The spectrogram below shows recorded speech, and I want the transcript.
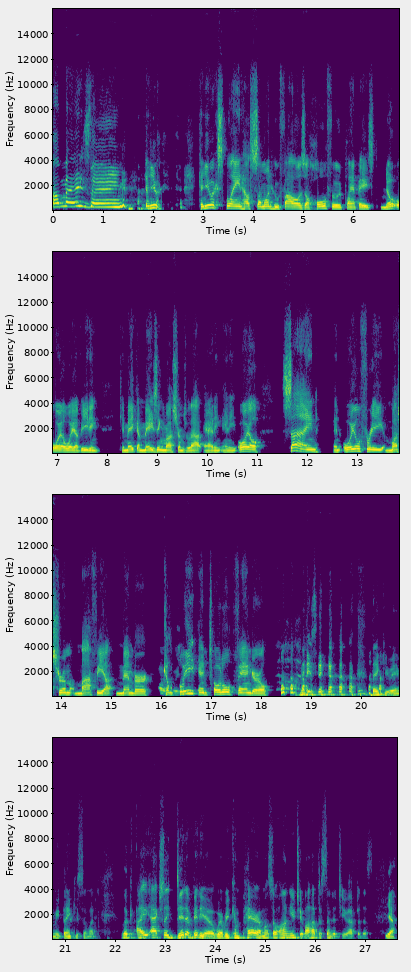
amazing. Can you can you explain how someone who follows a whole food, plant based, no oil way of eating can make amazing mushrooms without adding any oil? Signed, an oil free mushroom mafia member, Oh, sweet. complete and total fangirl. Amazing. Thank you, Amy. Thank you so much. Look, I actually did a video where we compare them. So on YouTube, I'll have to send it to you after this. Yeah.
